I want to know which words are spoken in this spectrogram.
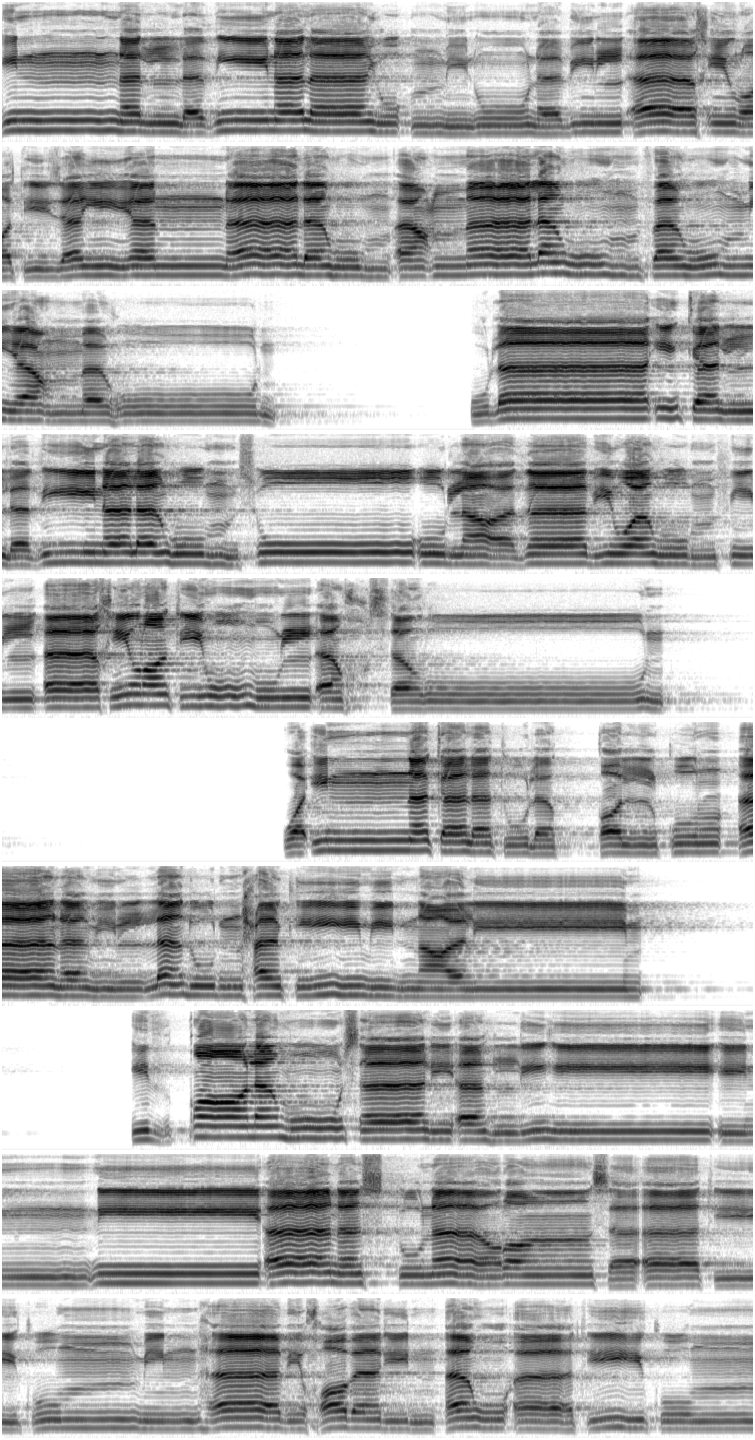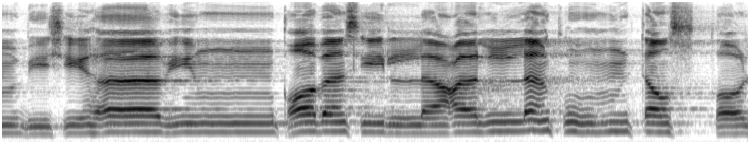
إن الذين لا يؤمنون بالآخرة زينا لهم أعمالهم فهم يعمهون أولئك الذين لهم سوء العذاب وهم في الآخرة هم الأخسرون. وإنك لتلقى القرآن من لدن حكيم عليم. إذ قال موسى لأهله إني آنست نارا سآتيكم بخبر أو آتيكم بشهاب قبس لعلكم تصطلون.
